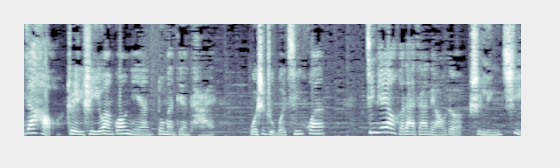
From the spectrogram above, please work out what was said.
家好，这里是一万光年动漫电台，我是主播清欢。今天要和大家聊的是《灵气》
